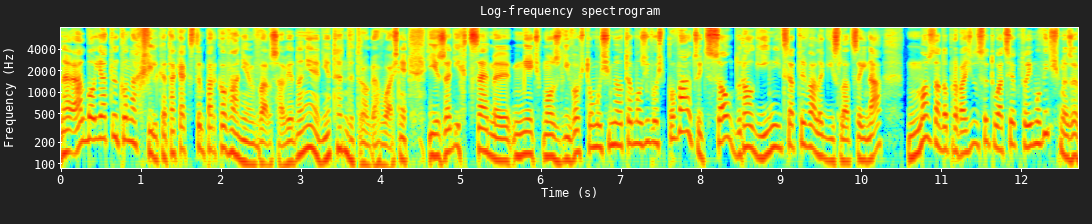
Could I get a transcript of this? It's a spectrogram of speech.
E, albo ja tylko na chwilkę, tak jak z tym parkowaniem w Warszawie. No nie, nie tędy droga właśnie. Jeżeli chcemy mieć możliwość, to musimy o tę możliwość powalczyć. Są drogi, inicjatywa legislacyjna. Można doprowadzić do sytuacji, o której mówiliśmy, że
